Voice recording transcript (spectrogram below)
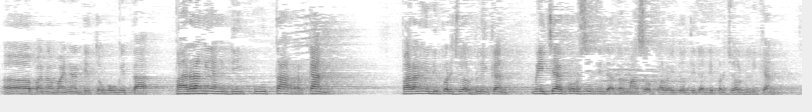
eh, apa namanya di toko kita, barang yang diputarkan, barang yang diperjualbelikan, meja kursi tidak termasuk kalau itu tidak diperjualbelikan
